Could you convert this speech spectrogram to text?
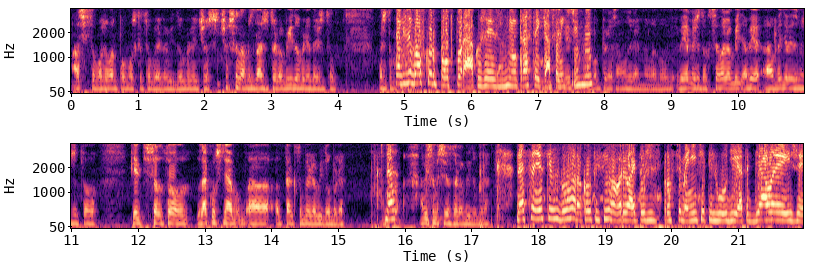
asi to môže len pomôcť, keď to bude robiť dobre, čo, čo sa nám zdá, že to robí dobre, takže to Takže to, takže to bola skôr podpora, akože ja, znútra z tej kapely. Vždycky mm-hmm. podpora samozrejme, lebo vieme, že to chcela robiť a, vie, a vedeli sme, že to, keď sa do toho zakusňa, a, a, tak to bude robiť dobre. A, na, a myslím si, že to robí dobre. Na scéne ste už dlho rokov, ty si hovoril aj to, že proste meníte tých ľudí a tak ďalej, že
